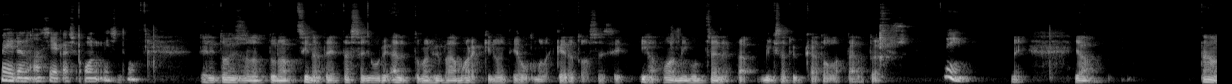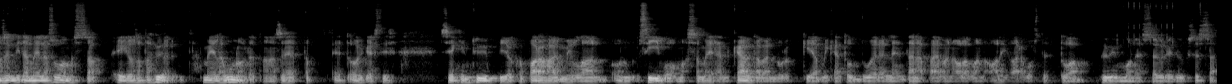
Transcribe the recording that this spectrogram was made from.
meidän asiakas onnistuu. Eli toisin sanottuna, sinä teet tässä juuri älyttömän hyvää markkinointia uhmalle kertoessasi ihan vaan niin sen, että miksi sä tykkäät olla täällä töissä. Niin. Ja tämä on se, mitä meillä Suomessa ei osata hyödyntää. Meillä unohdetaan se, että, että oikeasti sekin tyyppi, joka parhaimmillaan on siivoamassa meidän käytävän nurkkia, mikä tuntuu edelleen tänä päivänä olevan aliarvostettua hyvin monessa yrityksessä,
